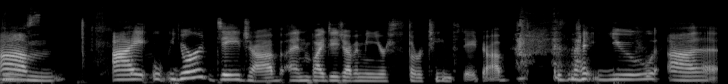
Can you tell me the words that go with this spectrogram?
Yes. um, I your day job, and by day job I mean your thirteenth day job, is that you uh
